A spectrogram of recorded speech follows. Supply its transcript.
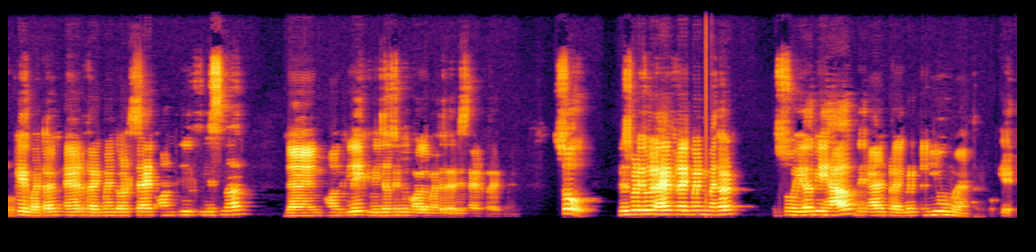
Okay, button add fragment dot set on click listener. Then on click we just need to call a method that is add fragment. So this particular add fragment method. So here we have the add fragment new method. Okay.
